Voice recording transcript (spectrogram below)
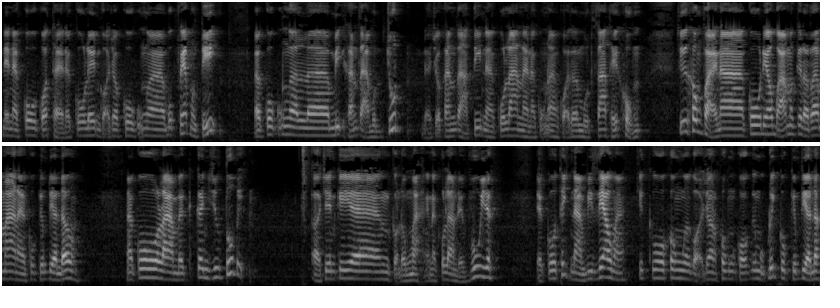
Nên là cô có thể là cô lên gọi cho cô cũng bốc phép một tí. Và cô cũng là bị khán giả một chút. Để cho khán giả tin là cô Lan này là cũng là gọi ra một gia thế khủng chứ không phải là cô đeo bám một cái drama này, cô kiếm tiền đâu. Là cô làm về cái kênh youtube ấy ở trên cái ờ, cộng đồng mạng là cô làm để vui thôi. Để cô thích làm video mà, chứ cô không ờ, gọi cho không có cái mục đích cô kiếm tiền đâu.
